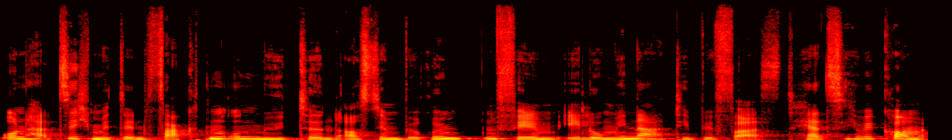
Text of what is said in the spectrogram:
und hat sich mit den Fakten und Mythen aus dem berühmten Film Illuminati befasst. Herzlich willkommen.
